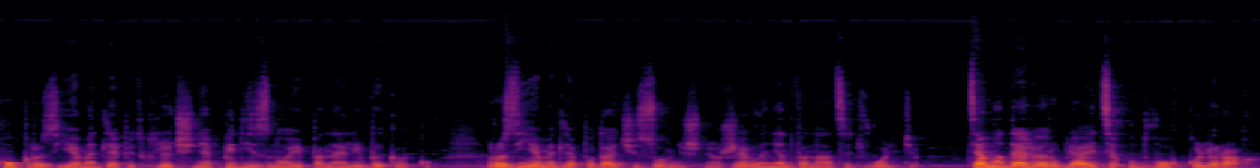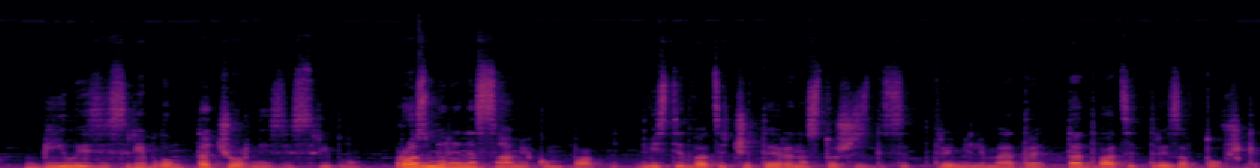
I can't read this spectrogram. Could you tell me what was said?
хук роз'єми для підключення під'їзної панелі виклику, роз'єми для подачі зовнішнього живлення 12 вольтів. Ця модель виробляється у двох кольорах: білий зі сріблом та чорний зі сріблом. Розміри не самі компактні 224 на 163 мм та 23 завтовшки.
